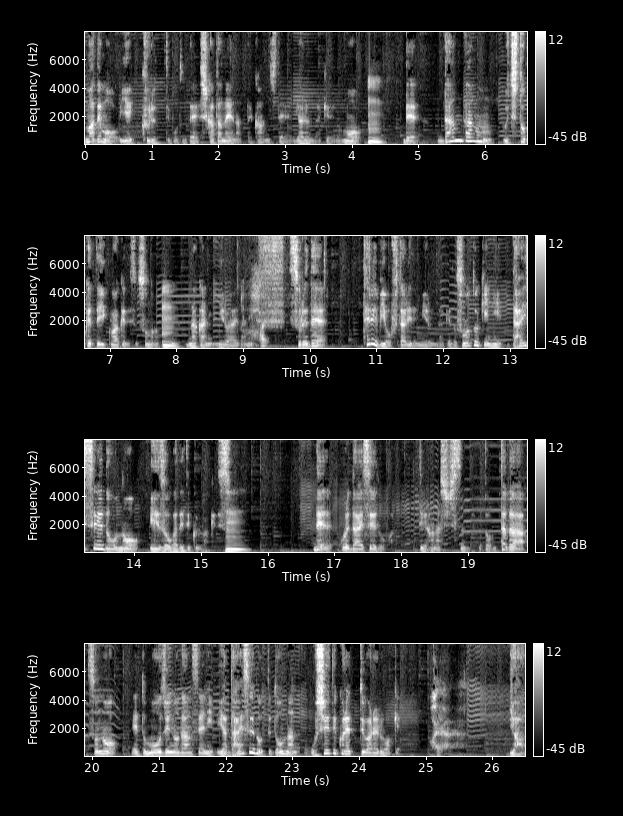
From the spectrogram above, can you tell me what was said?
まあでも家来るってことで仕方ねえなって感じでやるんだけれども、うん。で、だんだん打ち解けていくわけですよ、そのうん中にいる間に。はい。それで、テレビを二人で見るんだけど、その時に大聖堂の映像が出てくるわけです。うん。で、これ大聖堂かっていう話するんだけど、ただ、その、えっと、盲人の男性に、いや、大聖堂ってどんなんだ？教えてくれって言われるわけ。はいはいはい。いや、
